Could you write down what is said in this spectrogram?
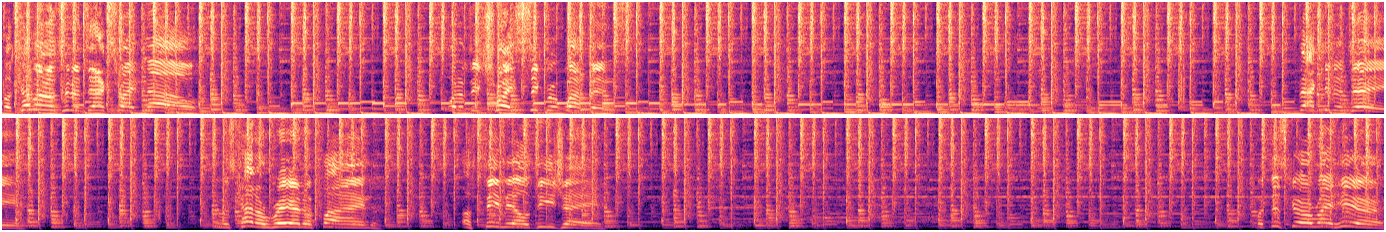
But coming onto the decks right now, one of Detroit's secret weapons. Back in the day, it was kind of rare to find a female DJ. Right here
